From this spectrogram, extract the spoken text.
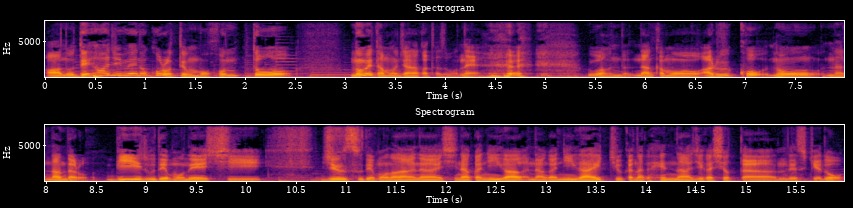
あの、出始めの頃ってもう本当、飲めたもんじゃなかったですもんね。うわ、なんかもう、アルコ、の、な、なんだろう、ビールでもねえし、ジュースでもないし、なんか苦、なんか苦いっていうか、なんか変な味がしよったんですけど、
